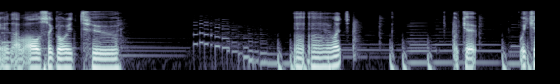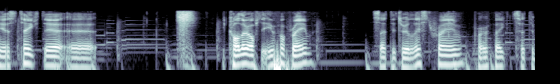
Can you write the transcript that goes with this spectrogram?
And I'm also going to... Uh, uh, what? Okay, we can just take the, uh, the color of the info frame, set it to a list frame, perfect, set the,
